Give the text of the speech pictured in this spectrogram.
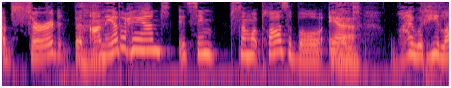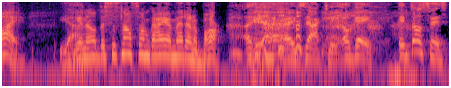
absurd, but on the other hand, it seemed somewhat plausible. And Yeah. why would he lie? Yeah. You know, this is not some guy I met in a bar. Yeah, exactly. Ok. Entonces,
